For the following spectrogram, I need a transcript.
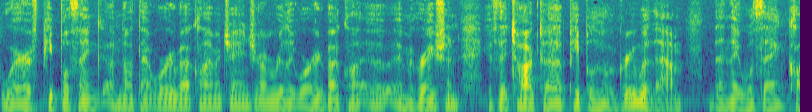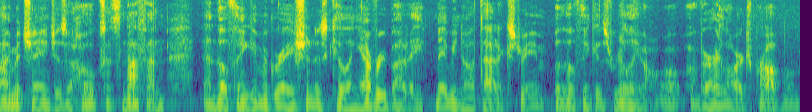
where if people think I'm not that worried about climate change or I'm really worried about uh, immigration, if they talk to people who agree with them, then they will think climate change is a hoax, it's nothing, and they'll think immigration is killing everybody. Maybe not that extreme, but they'll think it's really a, a very large problem.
